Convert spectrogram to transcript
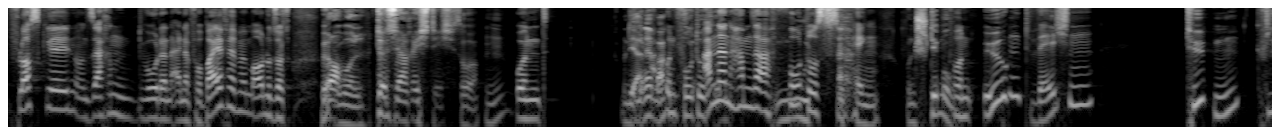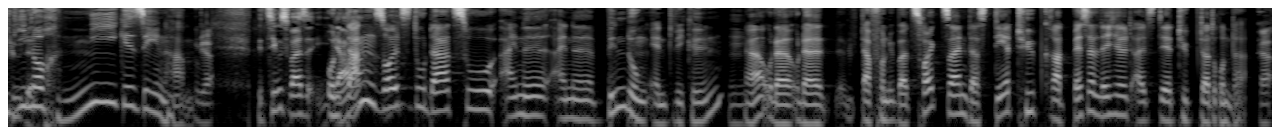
Floskeln und Sachen, wo dann einer vorbeifährt mit dem Auto und sagt, ja, Jawohl. das ist ja richtig, so. Mhm. Und Und die anderen machen und Fotos die anderen haben da Mut. Fotos zu hängen und Stimmung. von irgendwelchen Typen, die die noch nie gesehen haben. Ja. Beziehungsweise, Und ja, dann sollst du dazu eine, eine Bindung entwickeln, Mhm. ja, oder, oder davon überzeugt sein, dass der Typ gerade besser lächelt als der Typ darunter. Ja.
